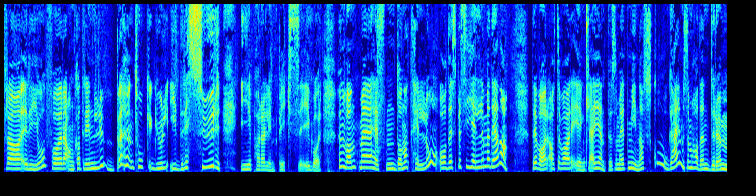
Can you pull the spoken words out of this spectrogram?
fra Rio. For Ann-Katrin Lubbe hun tok gull i dressur i Paralympics i går. Hun vant med hesten Donatello, og det spesielle med det, da, det var at det var egentlig ei jente som het Mina Skogheim, som hadde en drøm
